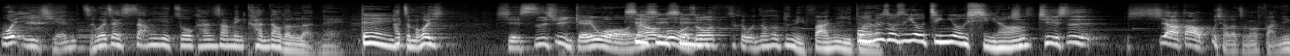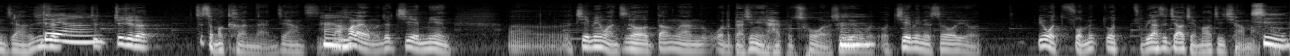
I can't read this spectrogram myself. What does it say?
我以前只会在商业周刊上面看到的人呢，对，他怎么会？写私讯给我，然后问我说：“这个文章是不是你翻译的？”哇，那时候是又惊又喜哦。其实其实是吓到不晓得怎么反应，这样子。对啊，就就觉得这怎么可能这样子？然后后来我们就见面，呃，见面完之后，当然我的表现也还不错。其实我我见面的时候有，因为我我们我主要是教剪报技巧嘛，是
